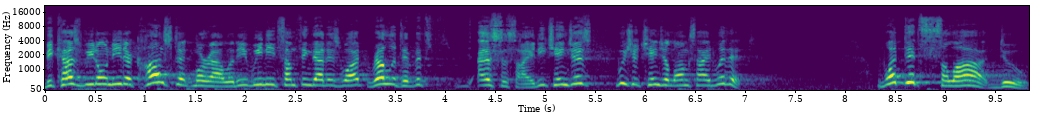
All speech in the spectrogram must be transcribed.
because we don't need a constant morality, we need something that is what? Relative. It's, as society changes, we should change alongside with it. What did Salah do?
